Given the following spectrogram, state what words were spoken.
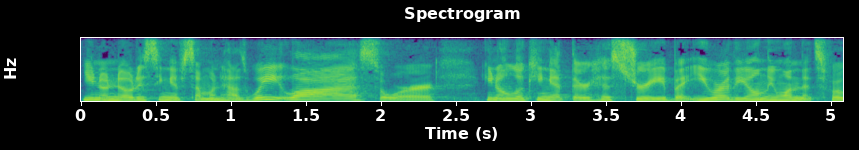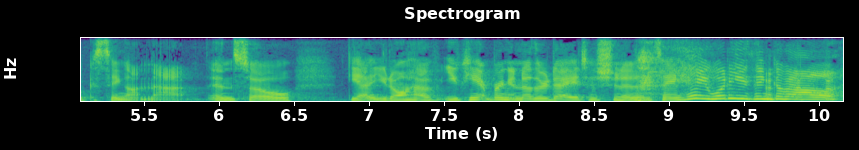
you know, noticing if someone has weight loss or you know looking at their history, but you are the only one that's focusing on that. And so, yeah, you don't have you can't bring another dietitian in and say, hey, what do you think about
